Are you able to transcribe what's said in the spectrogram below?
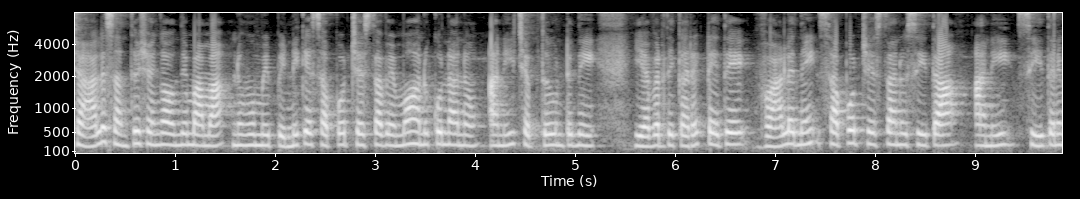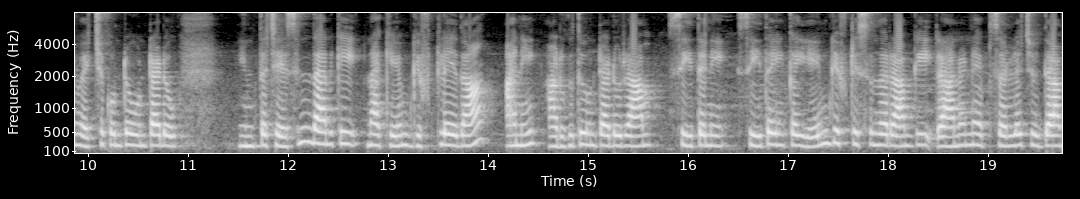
చాలా సంతోషంగా ఉంది మామ నువ్వు మీ పిన్నికే సపోర్ట్ చేస్తావేమో అనుకున్నాను అని చెప్తూ ఉంటుంది. ఎవరిది కరెక్ట్ అయితే వాళ్ళనే సపోర్ట్ చేస్తాను సీత అని సీతని మెచ్చుకుంటూ ఉంటాడు. ఇంత చేసిన దానికి నాకేం గిఫ్ట్ లేదా అని అడుగుతూ ఉంటాడు రామ్. సీతని సీత ఇంకా ఏం గిఫ్ట్ ఇస్తుందో రామ్కి రానున్న ఎపిసోడ్లో చూద్దాం.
